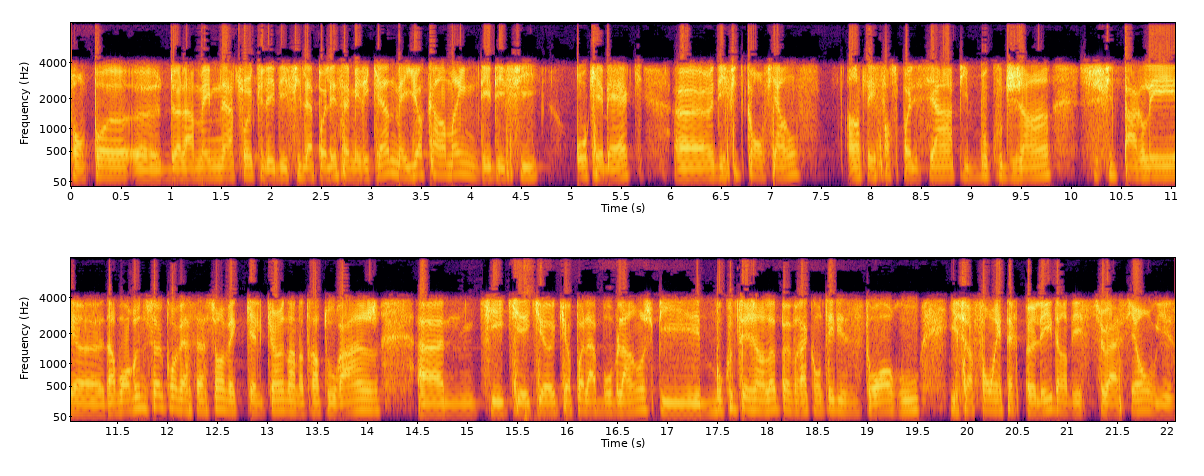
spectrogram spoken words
sont pas euh, de la même nature que les défis de la police américaine, mais il y a quand même des défis au Québec. Euh, un défi de confiance entre les forces policières puis beaucoup de gens suffit de parler, euh, d'avoir une seule conversation avec quelqu'un dans notre entourage euh, qui, qui, qui, a, pas la peau blanche. Puis beaucoup de ces gens-là peuvent raconter des histoires où ils se font interpeller dans des situations où ils,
